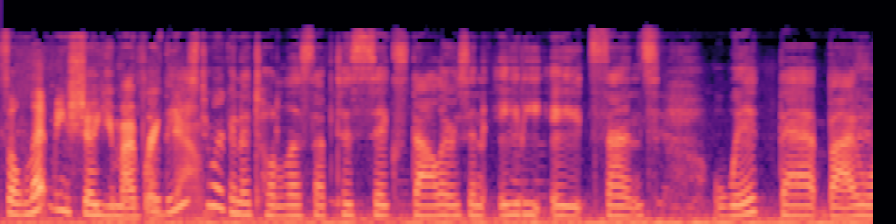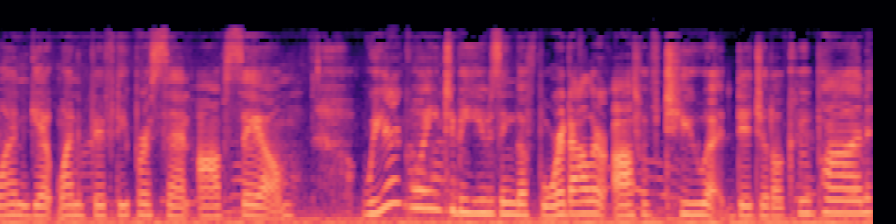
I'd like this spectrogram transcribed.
So let me show you my breakdown. So these two are going to total us up to $6.88 with that buy one get one 50% off sale we are going to be using the $4 off of two digital coupon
